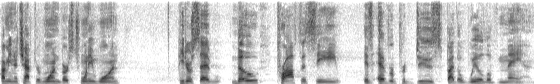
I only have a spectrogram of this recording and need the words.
I mean, in chapter 1, verse 21. Peter said, No prophecy is ever produced by the will of man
